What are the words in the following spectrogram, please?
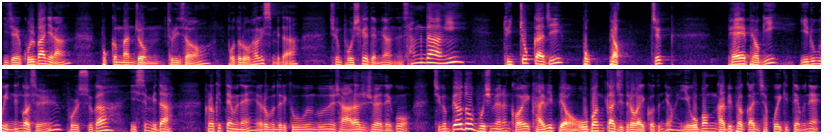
이제 골반이랑 복근만 좀 둘이서 보도록 하겠습니다. 지금 보시게 되면 상당히 뒤쪽까지 복벽 즉 배벽이 이루고 있는 것을 볼 수가 있습니다. 그렇기 때문에 여러분들이 그 부분 을 잘 알아주셔야 되고 지금 뼈도 보시면은 거의 갈비뼈 5번까지 들어가 있거든요. 이 5번 갈비뼈까지 잡고 있기 때문에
